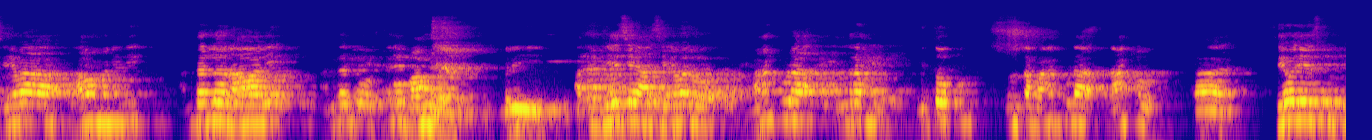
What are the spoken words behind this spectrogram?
సేవా భావం అనేది అందరిలో రావాలి అందరిలో వస్తేనే బాగుంటుంది. మరి అతను చేసే ఆ సేవలో మనం కూడా అందరం ఎంతో కొంత మనం కూడా దాంట్లో సేవ చేసుకుంటూ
